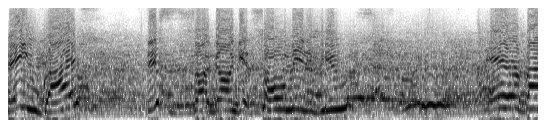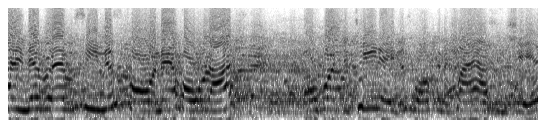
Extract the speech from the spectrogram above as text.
Hey, you guys! This is gonna get so many views. Everybody never ever seen this before in their whole life. A whole bunch of teenagers walking to class and shit.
